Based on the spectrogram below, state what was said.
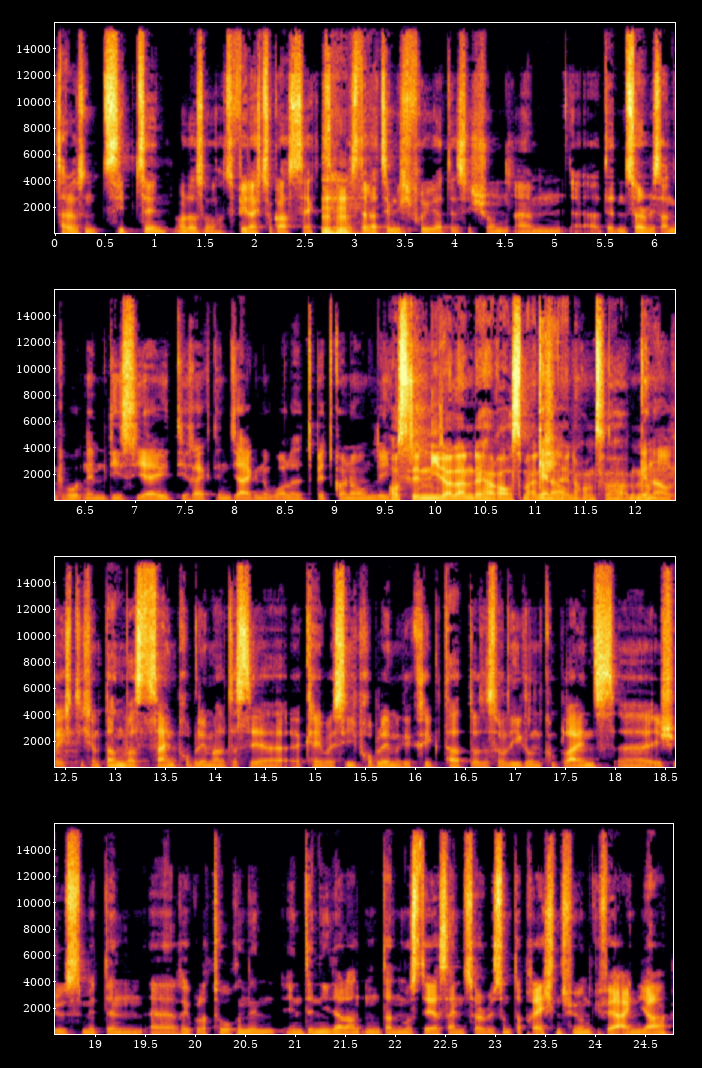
2017 oder so, also vielleicht sogar 16. Mhm. Also der war ziemlich früh, hat er sich schon ähm, äh, den Service angeboten, im DCA direkt in die eigene Wallet, Bitcoin only. Aus den Niederlanden heraus, meine genau. ich, in Erinnerung zu haben. Ne? Genau, richtig. Und dann war es sein Problem halt, dass er äh, KYC-Probleme gekriegt hat oder so Legal und Compliance-Issues äh, mit den äh, Regulatoren in, in den Niederlanden. Und dann musste er seinen Service unterbrechen für ungefähr ein Jahr.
